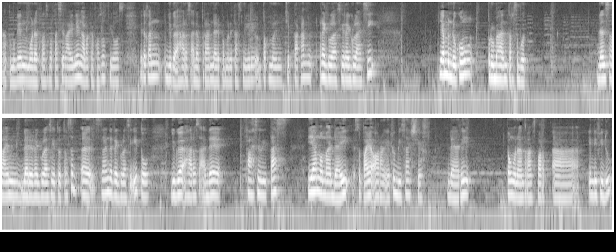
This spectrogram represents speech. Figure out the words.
atau mungkin moda transportasi lainnya nggak pakai fossil fuels itu kan juga harus ada peran dari pemerintah sendiri untuk menciptakan regulasi-regulasi yang mendukung perubahan tersebut dan selain dari regulasi itu tersebut selain dari regulasi itu juga harus ada fasilitas yang memadai supaya orang itu bisa shift dari penggunaan transport eh, individu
